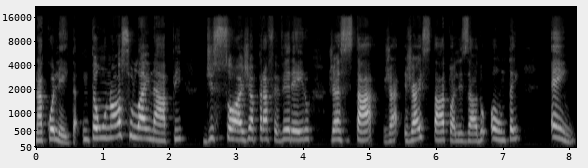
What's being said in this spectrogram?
na colheita. Então, o nosso line-up de soja para fevereiro já está, já, já está atualizado ontem em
